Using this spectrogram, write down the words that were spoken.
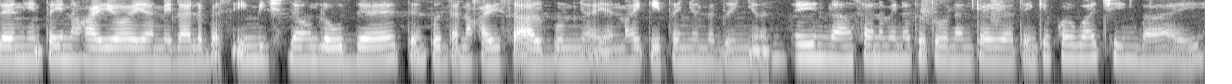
then hintay na kayo, ayan, may lalabas image downloaded, then punta na kayo sa album nyo, ayan, makikita nyo na dun yun. Ayun lang, sana may natutunan kayo. Thank you for watching, bye!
